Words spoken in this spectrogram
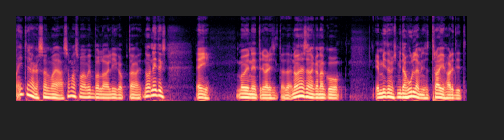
ma ei tea, kas on vaja, samas ma võib-olla liiga tagasi, no näiteks, ei, ma võin eetri päriselt öelda, no ühesõnaga nagu, mida, mida hullemini sa try hard'id,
